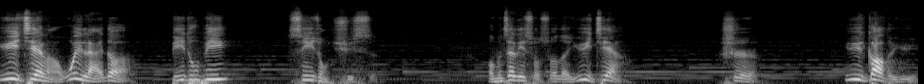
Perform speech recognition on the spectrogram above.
遇见了未来的 B to B 是一种趋势。我们这里所说的预见啊，是预告的预，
